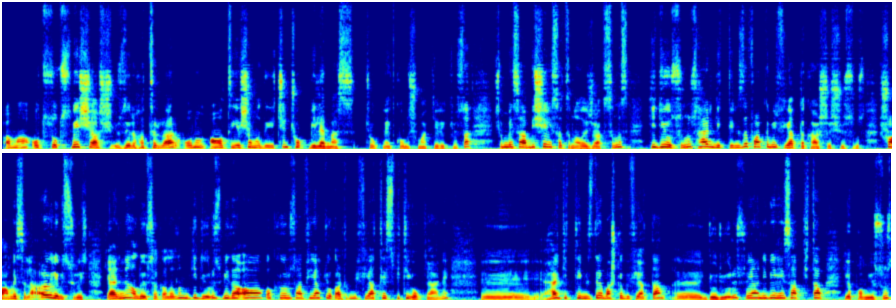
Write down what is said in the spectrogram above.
ama 30-35 yaş üzeri hatırlar. Onun altı yaşamadığı için çok bilemez. Çok net konuşmak gerekiyorsa. Şimdi mesela bir şey satın alacaksınız. Gidiyorsunuz her gittiğinizde farklı bir fiyatla karşılaşıyorsunuz. Şu an mesela öyle bir süreç. Yani ne alıyorsak alalım gidiyoruz. Bir daha aa, bakıyoruz ha, fiyat yok. Artık bir fiyat tespiti yok yani. Ee, her gittiğimizde başka bir fiyattan e, görüyoruz. Ve yani bir hesap kitap yapamıyorsunuz.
